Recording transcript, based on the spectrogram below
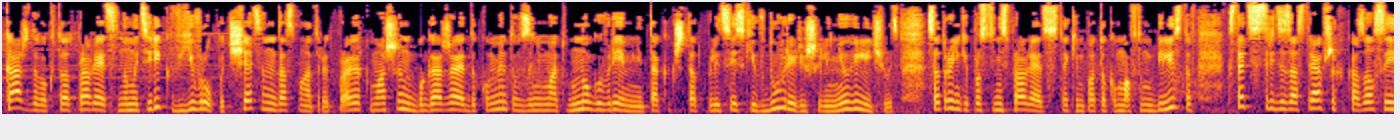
каждого, кто отправляется на материк в Европу, тщательно досматривают. Проверка машин, багажа и документов занимает много времени, так как штат полицейских в Дувре решили не увеличивать. Сотрудники просто не справляются с таким потоком автомобилистов. Кстати, среди застрявших оказался и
